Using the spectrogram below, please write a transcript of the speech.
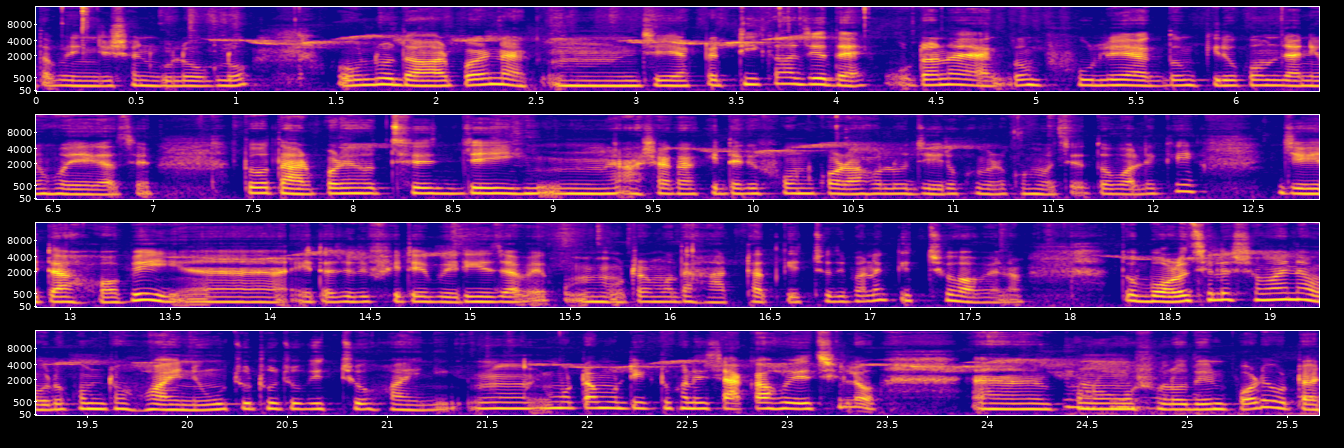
তারপর ইঞ্জেকশনগুলো ওগুলো ওগুলো দেওয়ার পরে না যে একটা টিকা যে দেয়, ওটা না একদম ফুলে একদম কীরকম জানি হয়ে গেছে। তো তারপরে হচ্ছে যেই আশা কাকিটাকে ফোন করা হলো যে এরকম এরকম হচ্ছে, তো বলে কি যে এটা হবেই এটা যদি ফেটে বেরিয়ে যাবে ওটার মধ্যে হাত ঠাত কিচ্ছু দিবে না, কিচ্ছু হবে না। তো বড় ছেলের সময় না ওরকমটা হয়নি, উঁচু টুচু কিচ্ছু হয়নি। মোটামুটি একটুখানি চাকা হয়েছিল পনেরো ষোলো দিন পরে ওটা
